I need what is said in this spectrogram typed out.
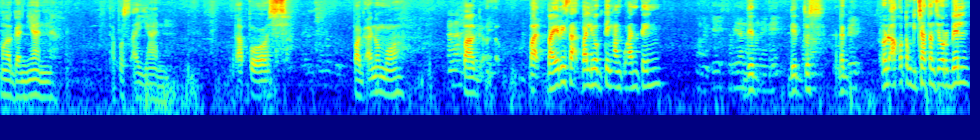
mga ganyan. Tapos ayan. Tapos, pag ano mo, pag, pa, bayri sa palihog ting ang kuanting, did, did tos, nag, ano ako tong gichatan si Orbel,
